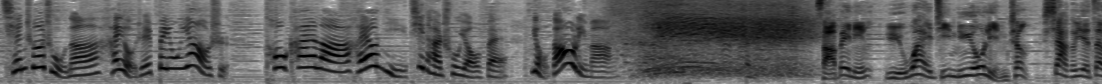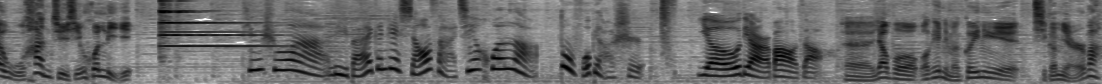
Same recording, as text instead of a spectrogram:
前车主呢还有这备用钥匙，偷开了还要你替他出油费。有道理吗？撒贝宁与外籍女友领证，下个月在武汉举行婚礼。听说啊，李白跟这小撒结婚了。杜甫表示，有点暴躁。呃，要不我给你们闺女起个名儿吧？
